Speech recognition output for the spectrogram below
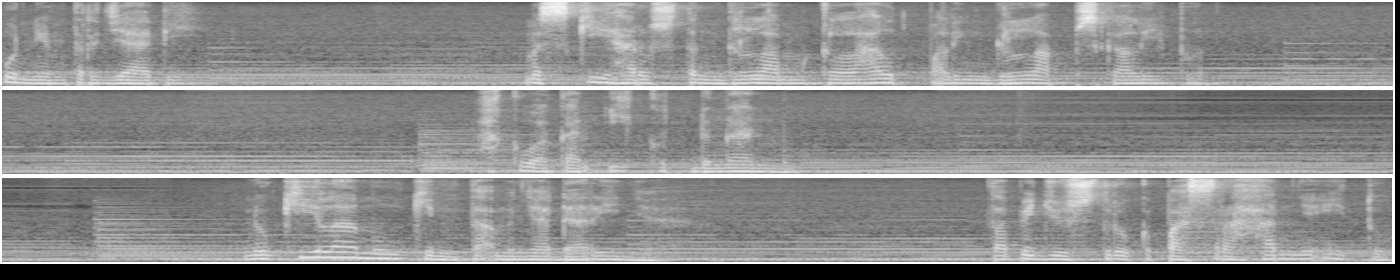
pun yang terjadi, meski harus tenggelam ke laut paling gelap sekalipun, aku akan ikut denganmu Nukila mungkin tak menyadarinya, tapi justru kepasrahannya itu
